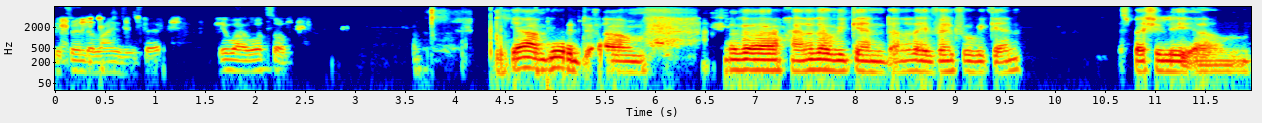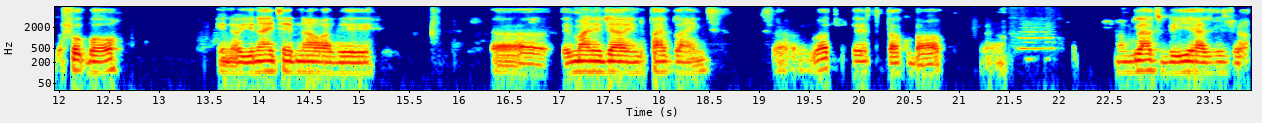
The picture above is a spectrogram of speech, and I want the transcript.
between the lines is there. Hey, what's up? Yeah, I'm good. Um, another another weekend, another eventful weekend, especially um, football. You know, United now have a uh, a manager in the pipelines, so lots of things to talk about. So I'm glad to be here as usual.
